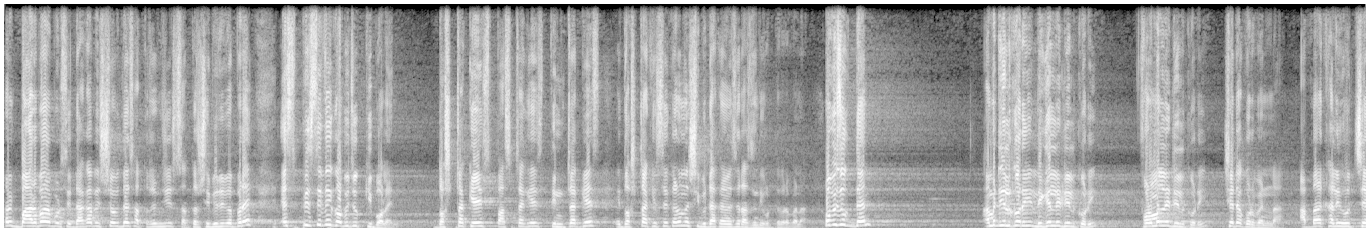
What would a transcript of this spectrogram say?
আমি বারবার বলছি, ঢাকা বিশ্ববিদ্যালয় ছাত্র শিবির ছাত্র শিবিরের ব্যাপারে স্পেসিফিক অভিযোগ কি বলেন? দশটা কেস পাঁচটা কেস তিনটা কেস এই দশটা কেসের কারণে শিবির ঢাকা ইউনিভার্সিটি রাজনীতি করতে পারবে না। অভিযোগ দেন। আমি ডিল করি লিগালি ডিল করি ফর্মালি ডিল করি, সেটা করবেন না। আপনার খালি হচ্ছে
